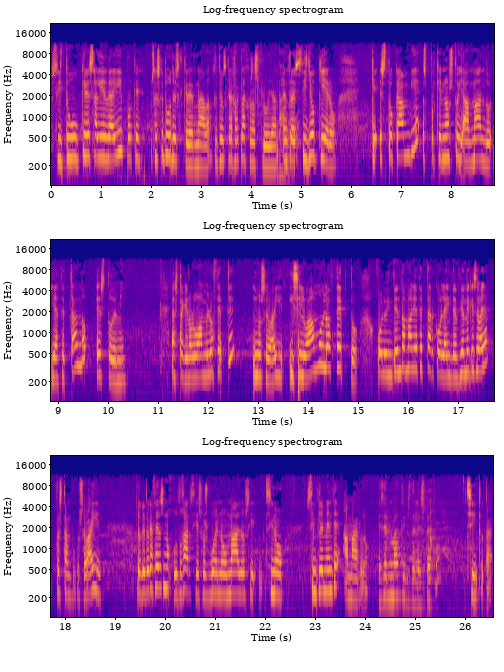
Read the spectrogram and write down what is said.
Si tú quieres salir de ahí, ¿por qué? O sea, es que tú no tienes que querer nada. Tú tienes que dejar que las cosas fluyan. Vale. Entonces, si yo quiero que esto cambie, es porque no estoy amando y aceptando esto de mí. Hasta que no lo amo y lo acepte, no se va a ir. Y si lo amo y lo acepto, o lo intento amar y aceptar con la intención de que se vaya, pues tampoco se va a ir. Lo que tengo que hacer es no juzgar si eso es bueno o malo, si- sino simplemente amarlo. ¿Es el Matrix del espejo? Sí, total.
